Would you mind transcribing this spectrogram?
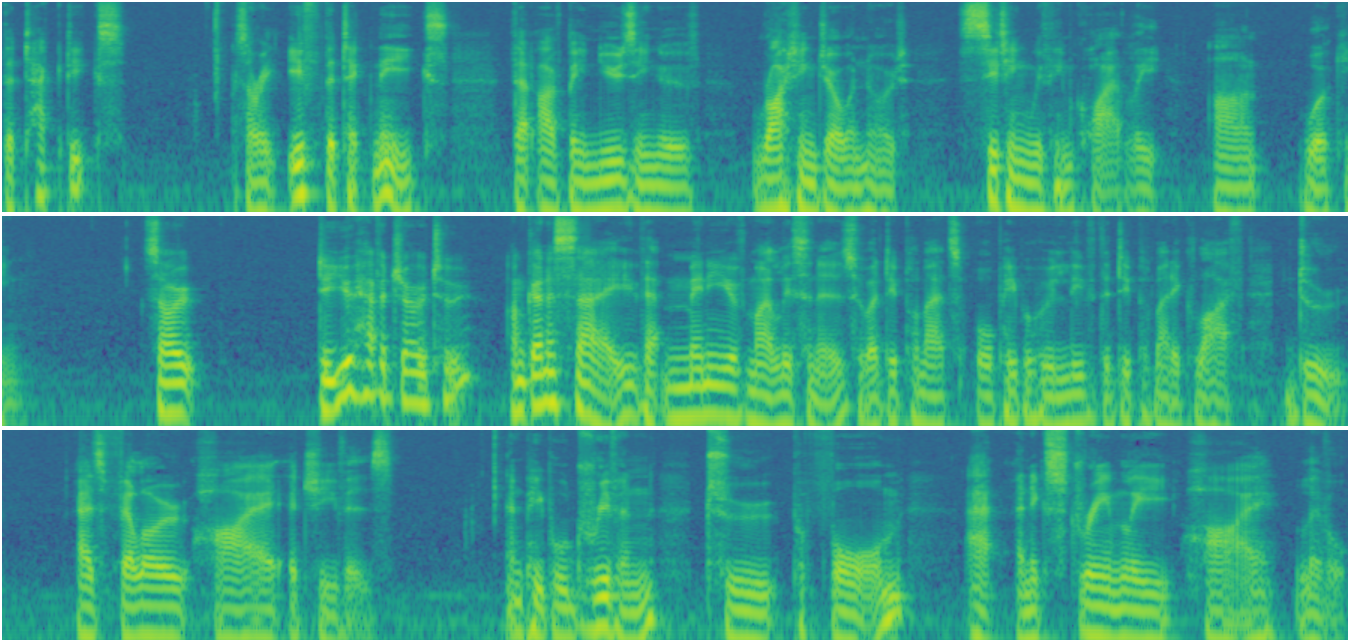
the tactics, sorry, if the techniques that I've been using of writing Joe a note, sitting with him quietly, aren't working. So, do you have a Joe too? I'm going to say that many of my listeners who are diplomats or people who live the diplomatic life do as fellow high achievers and people driven to perform at an extremely high level.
